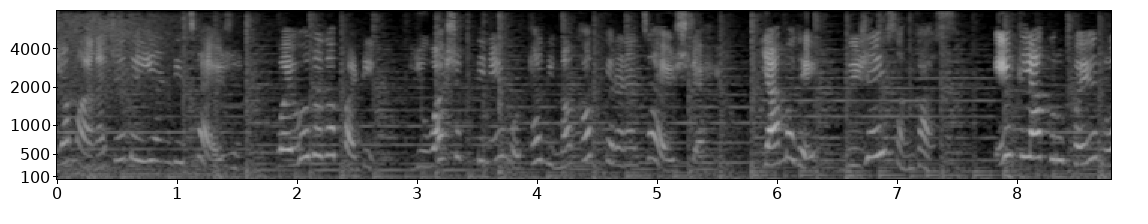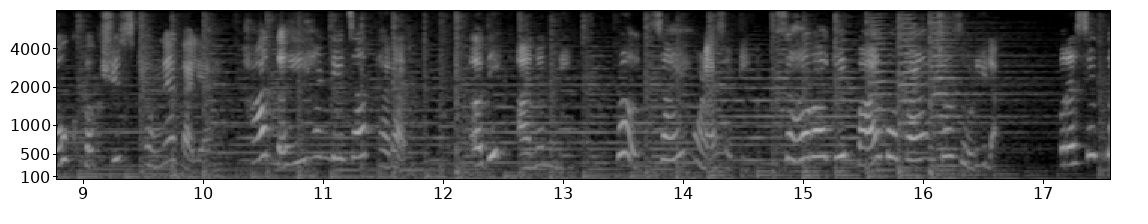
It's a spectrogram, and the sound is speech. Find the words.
या मानाच्या दहीहंडीचे आयोजन वैभवदादा पाटील युवा शक्तीने मोठ्या दिमाखात करण्याचे आयोजले आहे. यामध्ये विजयी संघास एक लाख रुपये रोख बक्षीस ठेवण्यात आले आहे. हा दहीहंडीचा थरार अधिक आनंदी व उत्साही होण्यासाठी सहभागी बाळ गोपाळांच्या जोडीला प्रसिद्ध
